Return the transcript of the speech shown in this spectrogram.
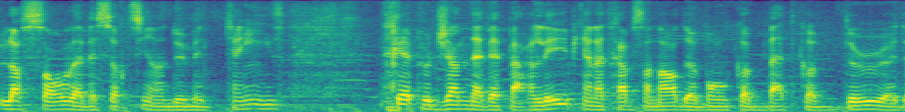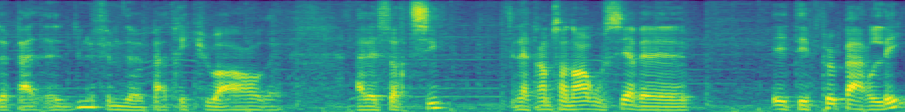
Lost Soul avait sorti en 2015, très peu de gens en avaient parlé. Puis quand la trame sonore de Bon Cop, Bad Cop 2, euh, de, euh, le film de Patrick Huard, avait sorti, la trame sonore aussi avait été peu parlée.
